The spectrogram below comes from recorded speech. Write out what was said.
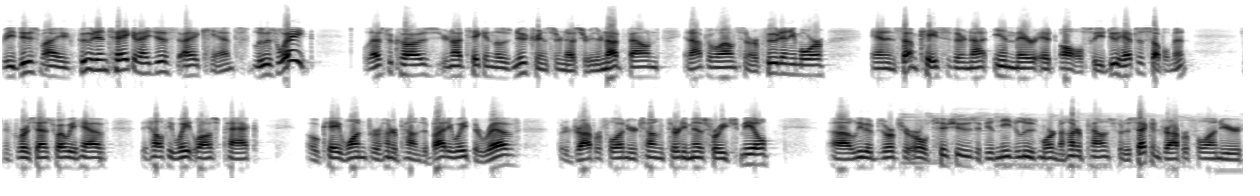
reduce my food intake, and I just I can't lose weight. Well, that's because you're not taking those nutrients that are necessary. They're not found in optimal amounts in our food anymore, and in some cases they're not in there at all. So you do have to supplement. Of course, that's why we have the healthy weight loss pack. Okay, one per 100 pounds of body weight. The Rev. Put a dropper full on your tongue 30 minutes for each meal. Uh, leave it absorb your oral tissues. If you need to lose more than 100 pounds, put a second dropper full under your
